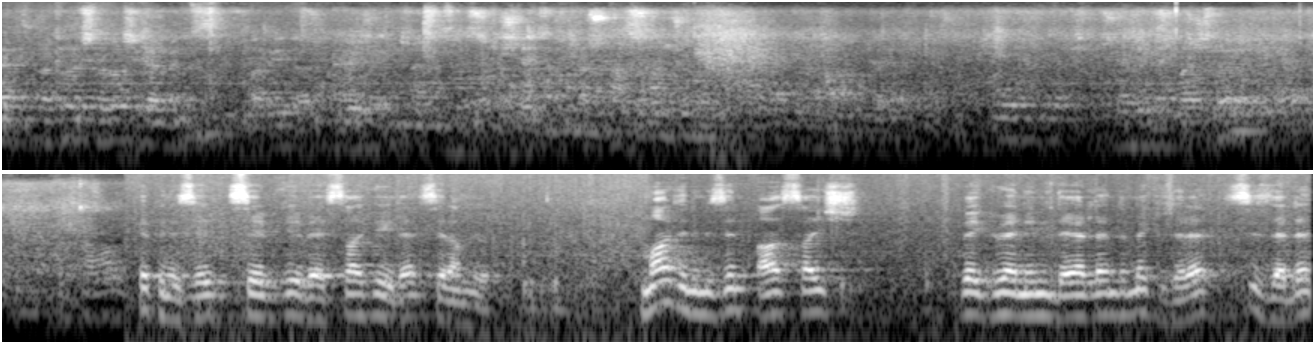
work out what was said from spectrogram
Evet arkadaşlar hoş geldiniz. Hepinizi sevgi ve saygıyla selamlıyorum. Mardin'imizin asayiş ve güvenliğini değerlendirmek üzere sizlerle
